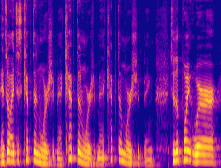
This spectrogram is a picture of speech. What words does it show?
And so I just kept on worshiping. I kept on worshiping. I kept on worshiping to the point where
